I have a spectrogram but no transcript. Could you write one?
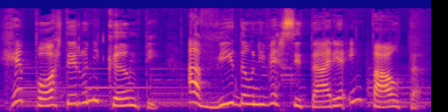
Repórter Unicamp. A vida universitária em pauta.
